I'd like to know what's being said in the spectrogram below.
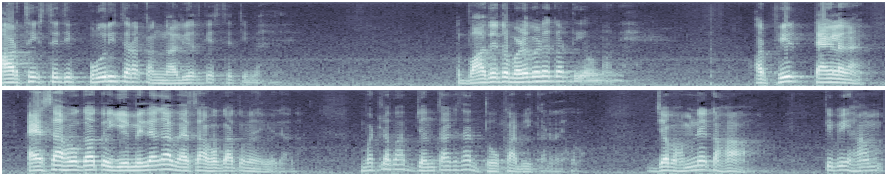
आर्थिक स्थिति पूरी तरह कंगालियत की स्थिति में है। वादे तो बड़े बड़े कर दिए उन्होंने। और फिर टैग लगाए। ऐसा होगा तो ये मिलेगा, वैसा होगा तो नहीं मिलेगा। मतलब आप जनता के साथ धोखा भी कर रहे हो। जब हमने कहा कि भाई हम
